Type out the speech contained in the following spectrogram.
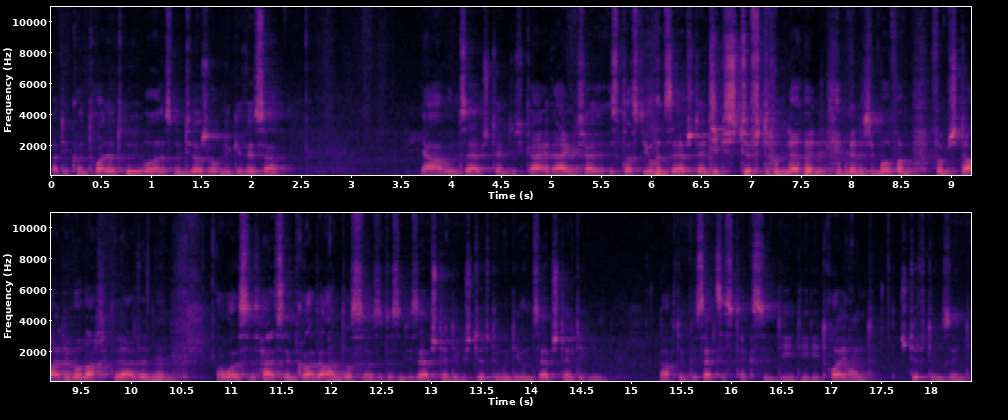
hat die Kontrolle drüber, ist natürlich auch eine gewisse ja, Unselbstständigkeit. Eigentlich ist das die unselbstständige Stiftung, ne? wenn, wenn, ich immer vom, vom Staat überwacht werde. Ne? Aber es heißt eben gerade anders. Also das sind die selbstständigen Stiftungen und die unselbstständigen nach dem Gesetzestext sind die, die die Treuhandstiftung sind.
